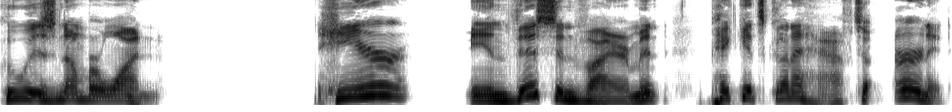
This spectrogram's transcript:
who is number one. Here in this environment, Pickett's going to have to earn it.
